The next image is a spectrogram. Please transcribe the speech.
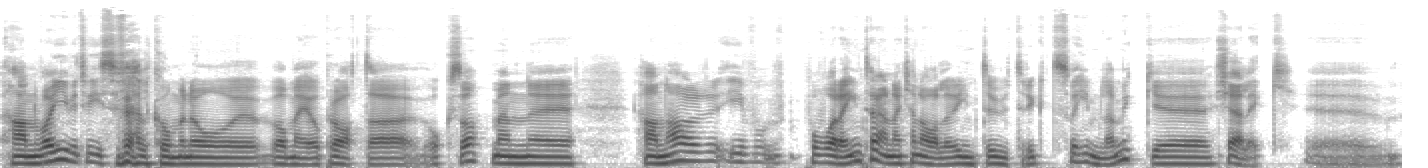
han var givetvis välkommen att eh, vara med och prata också men eh, han har i, på våra interna kanaler inte uttryckt så himla mycket kärlek. Ehm,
